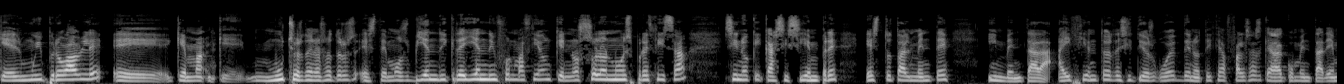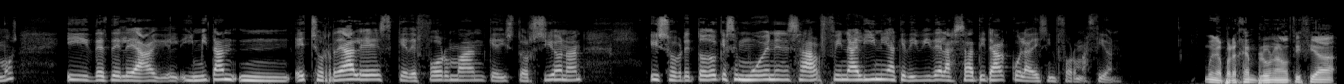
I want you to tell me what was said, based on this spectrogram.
que es muy probable eh, que, muchos de nosotros estemos viendo y creyendo información que no solo no es precisa, sino que casi siempre es totalmente inventada. Hay cientos de sitios web de noticias falsas que ahora comentaremos y desde le imitan mm, hechos reales que deforman, que distorsionan y sobre todo que se mueven en esa fina línea que divide la sátira con la desinformación. Bueno, por ejemplo, una noticia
